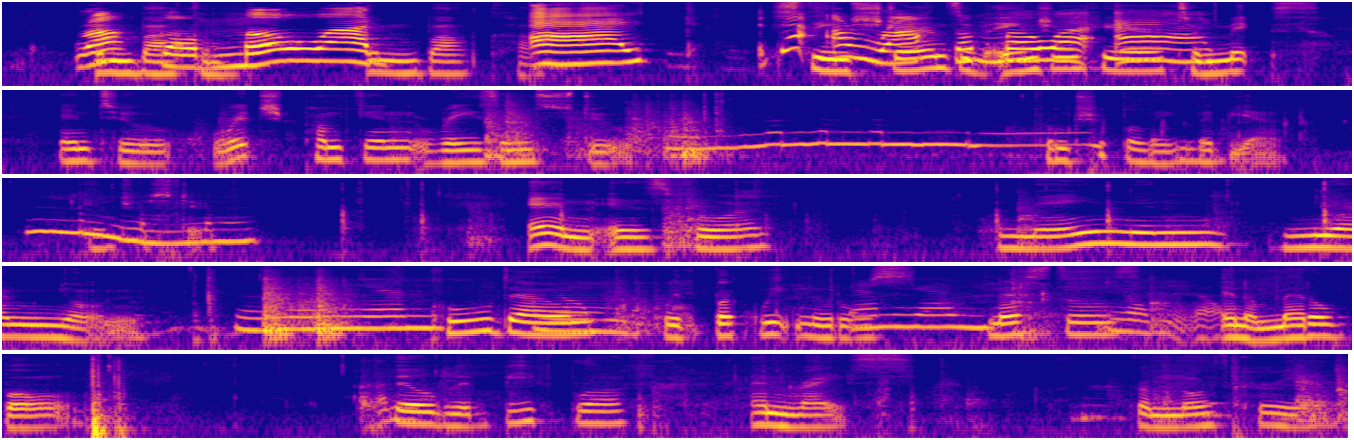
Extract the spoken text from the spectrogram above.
egg. Steam strands of angel hair to mix into rich pumpkin raisin stew from Tripoli, Libya. Interesting. N is for Nainin Myanyon. Yum, yum. Cool down with buckwheat noodles. Nestles in a metal bowl filled with beef broth and rice from North Korea.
